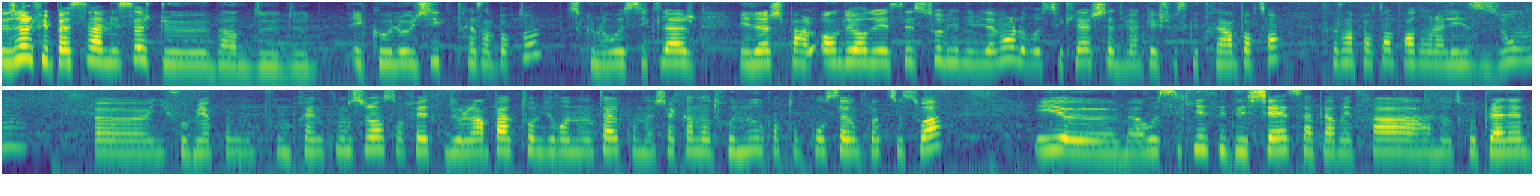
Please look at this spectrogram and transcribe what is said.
Déjà, elle fait passer un message de, ben, de, écologique très important, parce que le recyclage, et là je parle en dehors de SSO bien évidemment, le recyclage ça devient quelque chose qui est très important. Très important, pardon, la lésion, euh, il faut bien qu'on prenne conscience en fait de l'impact environnemental qu'on a chacun d'entre nous quand on consomme quoi que ce soit. Et euh, bah, recycler ces déchets, ça permettra à notre planète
